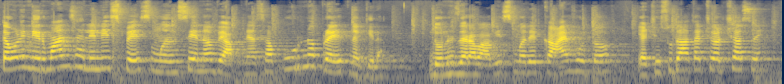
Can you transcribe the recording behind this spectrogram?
त्यामुळे निर्माण झालेली स्पेस मनसेनं व्यापण्याचा पूर्ण प्रयत्न केला. दोन हजार बावीसमध्ये काय होतं याची सुद्धा आता चर्चाच आहे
